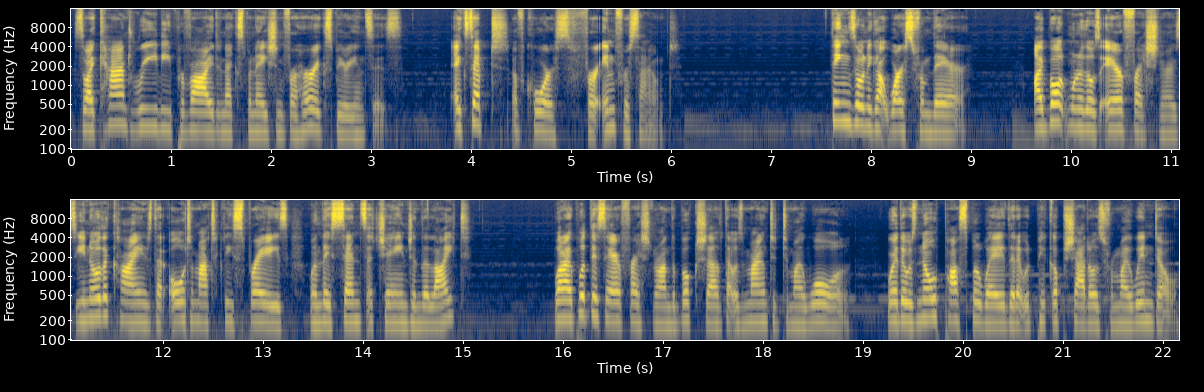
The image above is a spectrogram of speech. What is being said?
so I can't really provide an explanation for her experiences. Except, of course, for infrasound. Things only got worse from there. I bought one of those air fresheners, you know the kind that automatically sprays when they sense a change in the light? Well, I put this air freshener on the bookshelf that was mounted to my wall, where there was no possible way that it would pick up shadows from my window,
